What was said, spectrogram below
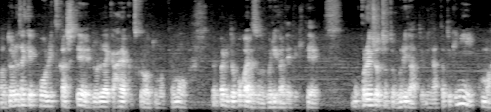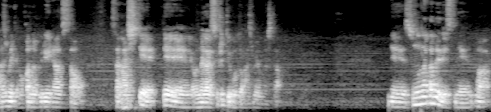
どれだけ効率化して、どれだけ早く作ろうと思っても、やっぱりどこかでその無理が出てきて、もうこれ以上ちょっと無理だというふうになった時に、もう初めて他のフリーランスさんを探して、で、お願いするということを始めました。で、その中でですね、まあ、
